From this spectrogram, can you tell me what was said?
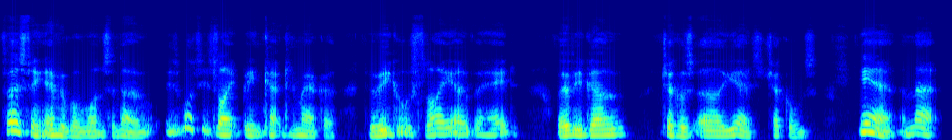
first thing everyone wants to know is what it's like being Captain America. Do eagles fly overhead wherever you go? Chuckles, uh, yes. Chuckles, yeah, and that.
